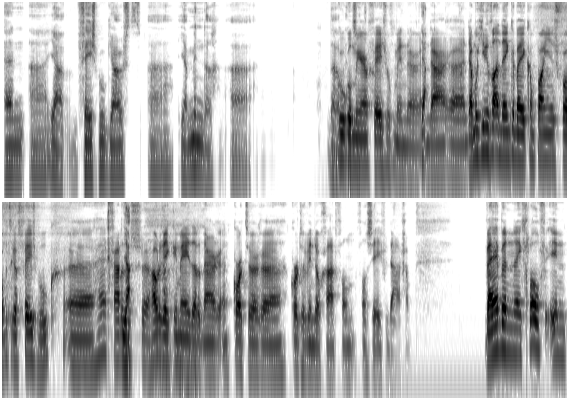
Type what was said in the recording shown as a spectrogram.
En ja, Facebook juist ja, minder. Google meer, Facebook minder. En daar, daar moet je in ieder geval aan denken bij je campagnes voor betreft Facebook. Uh, hè, ga er dus, uh, hou er rekening mee dat het naar een korter, korter window gaat van, van zeven dagen. Wij hebben, ik geloof in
